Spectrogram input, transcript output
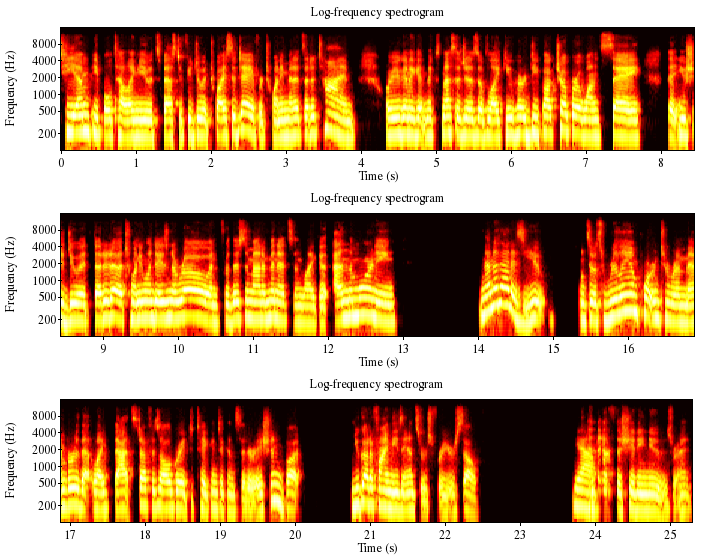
TM people telling you it's best if you do it twice a day for 20 minutes at a time. Or you're going to get mixed messages of like you heard Deepak Chopra once say that you should do it da da da 21 days in a row and for this amount of minutes and like in the morning. None of that is you. And so it's really important to remember that like that stuff is all great to take into consideration, but you got to find these answers for yourself. Yeah. And that's the shitty news, right?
